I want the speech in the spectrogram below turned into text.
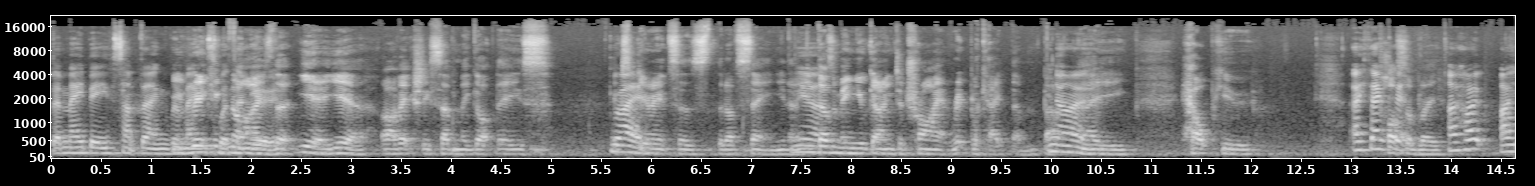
but maybe something remains you recognise that yeah, yeah. I've actually suddenly got these experiences right. that I've seen. You know, yeah. it doesn't mean you're going to try and replicate them, but no. they help you. I think possibly. That, I hope. I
